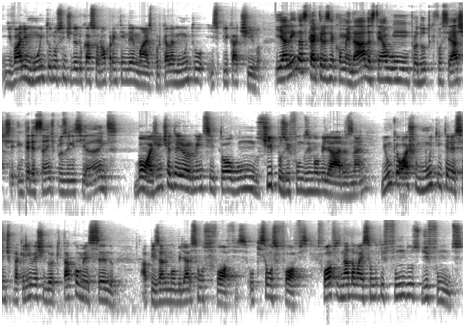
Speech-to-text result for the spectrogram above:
e vale muito no sentido educacional para entender mais, porque ela é muito explicativa. E além das carteiras recomendadas, tem algum produto que você acha é interessante para os iniciantes? Bom, a gente anteriormente citou alguns tipos de fundos imobiliários, né? E um que eu acho muito interessante para aquele investidor que está começando a pisar no imobiliário são os FOFs. O que são os FOFs? FOFs nada mais são do que fundos de fundos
